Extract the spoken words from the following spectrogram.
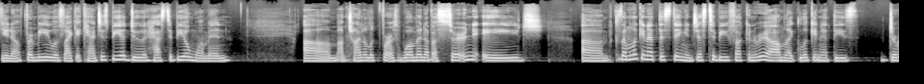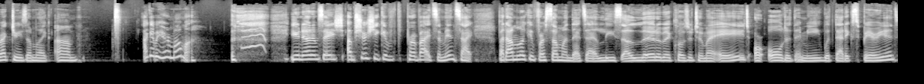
You know, for me, it was like, it can't just be a dude, it has to be a woman. Um, I'm trying to look for a woman of a certain age. Um, because I'm looking at this thing and just to be fucking real, I'm like looking at these directories. I'm like, um, I could be her mama. you know what I'm saying? I'm sure she could provide some insight, but I'm looking for someone that's at least a little bit closer to my age or older than me with that experience.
